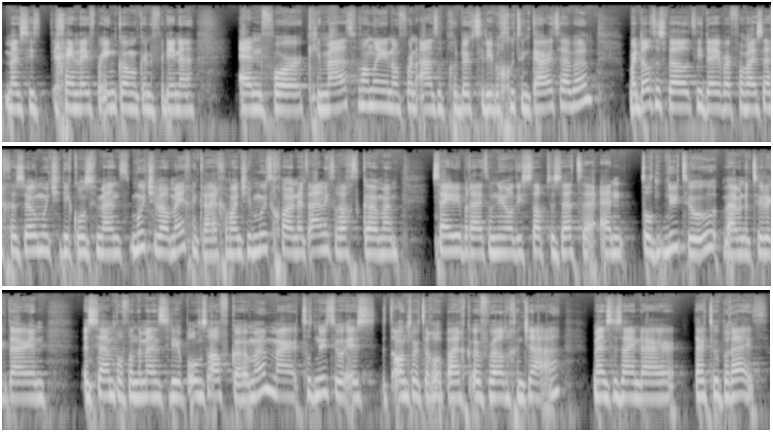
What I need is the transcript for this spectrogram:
mensen die geen leefbaar inkomen kunnen verdienen. En voor klimaatverandering en dan voor een aantal producten die we goed in kaart hebben. Maar dat is wel het idee waarvan wij zeggen: zo moet je die consument moet je wel mee gaan krijgen. Want je moet gewoon uiteindelijk erachter komen: zijn jullie bereid om nu al die stap te zetten? En tot nu toe, we hebben natuurlijk daarin een sample van de mensen die op ons afkomen. Maar tot nu toe is het antwoord erop eigenlijk overweldigend ja. Mensen zijn daar, daartoe bereid.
